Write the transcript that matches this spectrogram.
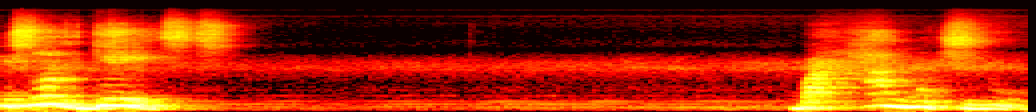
is not gauged by how much you know.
